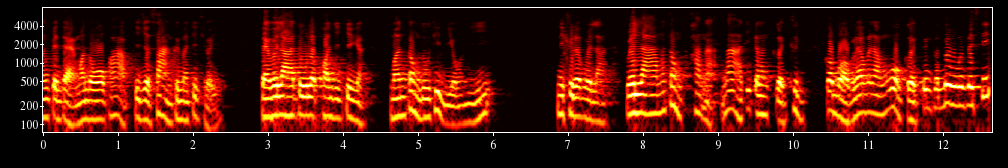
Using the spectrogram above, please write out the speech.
มันเป็นแต่มโนภาพที่จะสร้างขึ้นมาเฉยๆแต่เวลาดูละครจริงๆอะ มันต้องดูที่เดี๋ยวนี้ นี่คือเรื่องเวลา เวลามันต้องขณะหน้าที่กำลังเกิดขึ้น ก็บอกแล้วเวลาง่วงเกิดขึ้นก็ดูมันไปสิ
